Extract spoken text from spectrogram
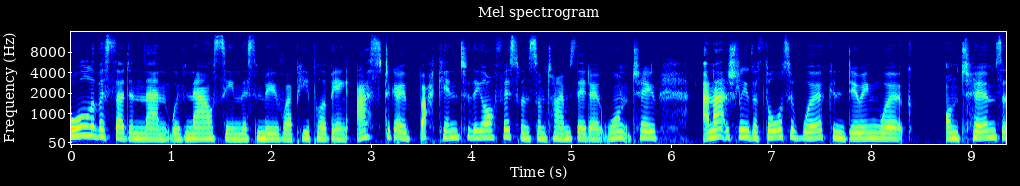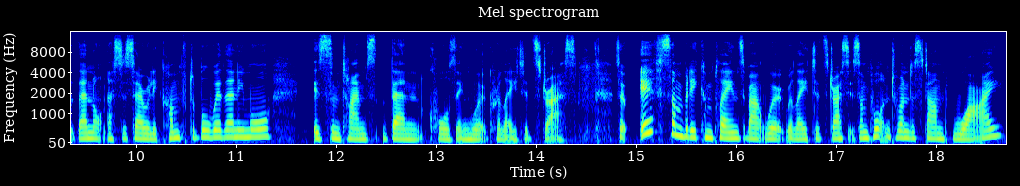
all of a sudden, then, we've now seen this move where people are being asked to go back into the office when sometimes they don't want to. And actually, the thought of work and doing work on terms that they're not necessarily comfortable with anymore is sometimes then causing work related stress. So, if somebody complains about work related stress, it's important to understand why.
